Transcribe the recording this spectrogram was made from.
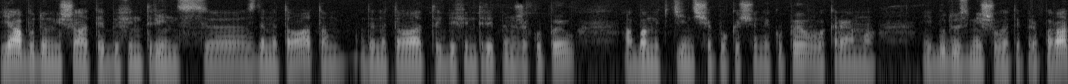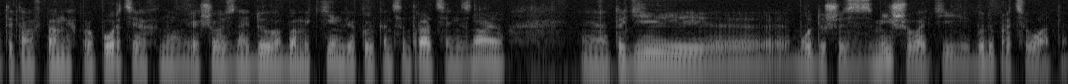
Я буду мішати біфінтрін з, е, з деметоатом. Деметоат і біфінтрит він вже купив, а бамектін ще поки що не купив окремо. І буду змішувати препарати там в певних пропорціях. Ну, якщо знайду абамектін, в якої концентрації, не знаю. Е, Тоді е, буду щось змішувати і буду працювати.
